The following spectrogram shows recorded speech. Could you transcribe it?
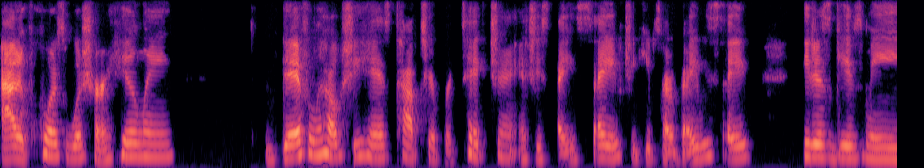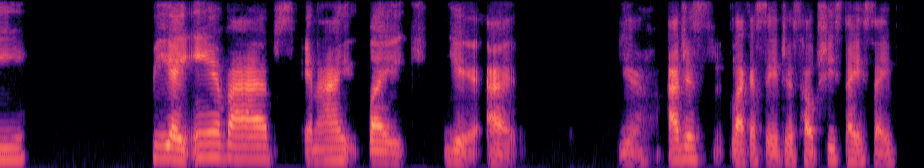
I of course wish her healing. Definitely hope she has top tier protection and she stays safe. She keeps her baby safe. He just gives me BAN vibes, and I like, yeah, I, yeah, I just like I said, just hope she stays safe,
